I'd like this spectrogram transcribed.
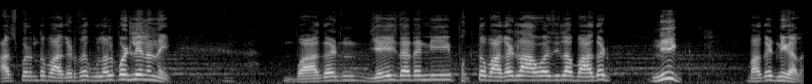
आजपर्यंत बागडचा गुलाल पडलेला नाही. बागड जयेश दादांनी फक्त बागडला आवाज दिला बागड निघ. बागड निघाला.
